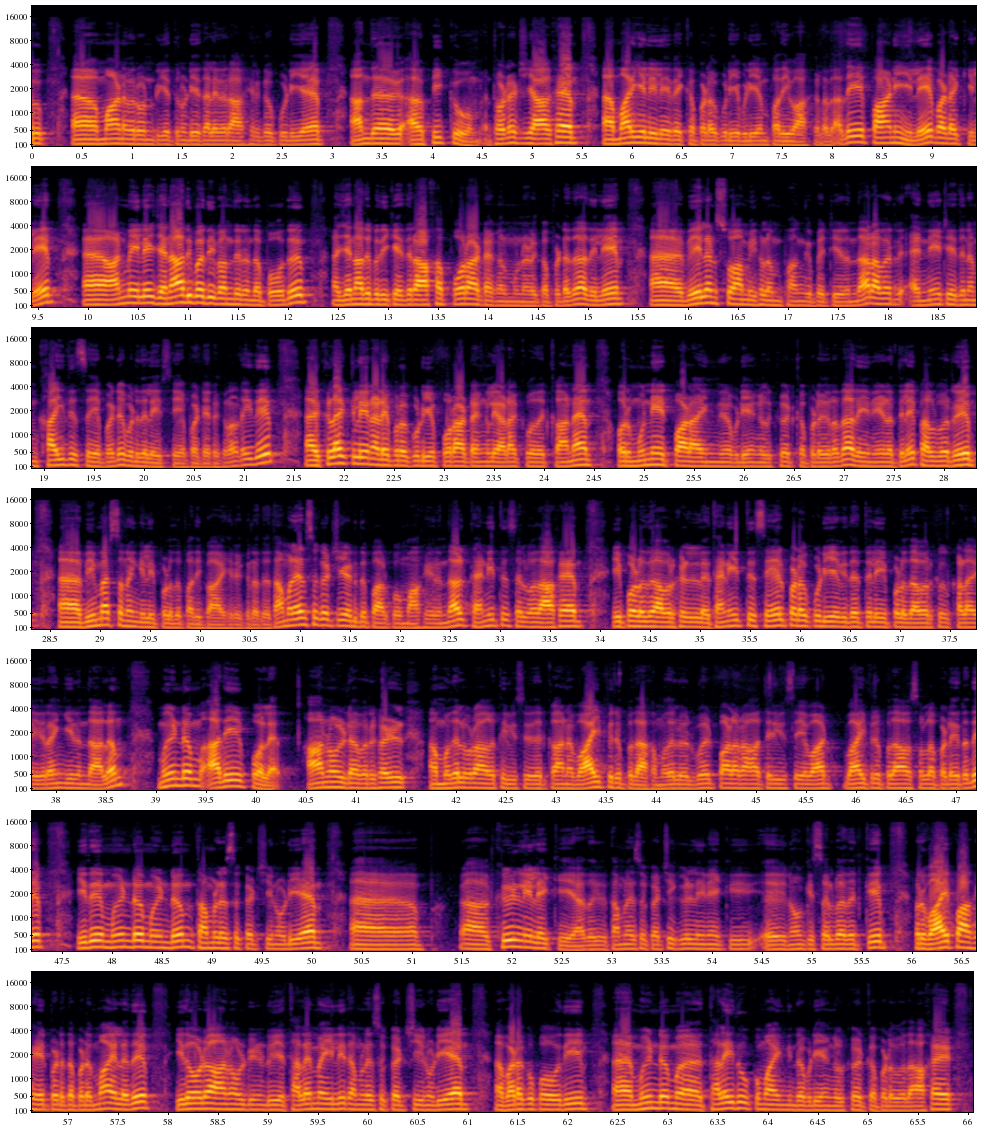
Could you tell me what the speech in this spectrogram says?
மாணவர் ஒன்றியத்தினுடைய தலைவராக இருக்கக்கூடிய அந்த பிக்குவும் தொடர்ச்சியாக மறியலிலே வைக்கப்படக்கூடிய விடயம் பதிவாகிறது. அதே பாணியிலே வடக்கிலே அண்மையிலே ஜனாதிபதி வந்திருந்த போது ஜனாதிபதிக்கு எதிராக போராட்டங்கள் முன்னெடுக்கப்பட்டது. அதிலே வேலன் சுவாமிகளும் பங்கு பெற்றிருந்தார். அவர் நேற்றைய தினம் கைது செய்யப்பட்டு விடுதலை செய்யப்பட்டிருக்கிறார். இது கிழக்கிலே நடைபெறக்கூடிய போராட்டங்களை அடக்குவதற்கான ஒரு முன்னேற்பாடாக என்கிற விடயங்கள் கேட்கப்படுகிறது. அதே நேரத்திலே பல்வேறு விமர்சனங்கள் இப்பொழுது பதிவாகி இருக்கிறது தமிழரசு கட்சியை எடுத்து பார்ப்போமாக இருந்தால் தனித்து செல்வதாக இப்பொழுது அவர்கள் தனித்து செயல்படக்கூடிய விதத்தில் இப்பொழுது அவர்கள் கள இறங்கியிருந்தாலும் மீண்டும் அதே போல ஆர்னோல்ட் அவர்கள் அஹ், முதல்வராக தெரிவு செய்வதற்கான வாய்ப்பு இருப்பதாக முதல்வர் வேட்பாளராக தெரிவு செய்ய வா- வாய்ப்பு இருப்பதாக சொல்லப்படுகிறது. இது மீண்டும் மீண்டும் தமிழரசு கட்சியினுடைய அஹ், கீழ்நிலைக்கு அது தமிழரசு கட்சி கீழ்நிலைக்கு நோக்கி செல்வதற்கு ஒரு வாய்ப்பாக ஏற்படுத்தப்படுமா? அல்லது இதோடு ஆனோல்டினுடைய தலைமையிலே தமிழரசு கட்சியினுடைய வடக்கு பகுதி மீண்டும் தலை தூக்குமா என்கின்ற விடயங்கள் கேட்கப்படுவதாக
